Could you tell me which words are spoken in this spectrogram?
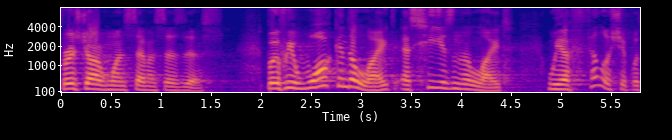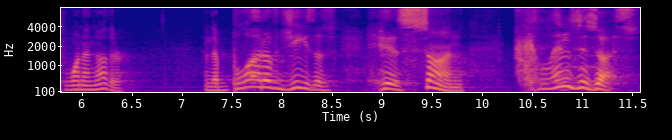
1 John 1 7 says this But if we walk in the light as he is in the light, we have fellowship with one another. And the blood of Jesus, his son, cleanses us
